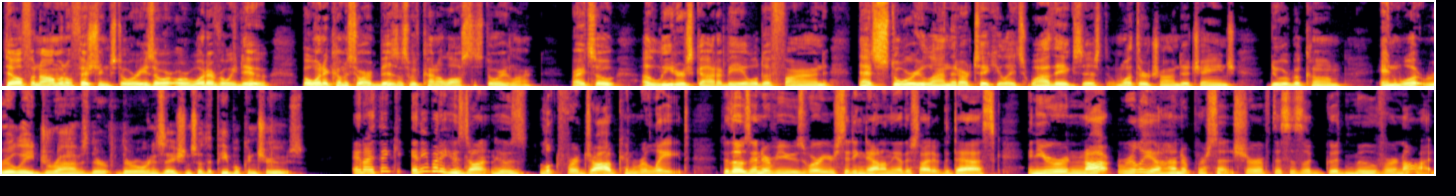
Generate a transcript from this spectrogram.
tell phenomenal fishing stories or, or whatever we do. But when it comes to our business we've kind of lost the storyline right? So a leader's got to be able to find that storyline that articulates why they exist and what they're trying to change, do or become, and what really drives their, their organization so that people can choose. And I think anybody who's done who's looked for a job can relate to those interviews where you're sitting down on the other side of the desk and you're not really 100% sure if this is a good move or not.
